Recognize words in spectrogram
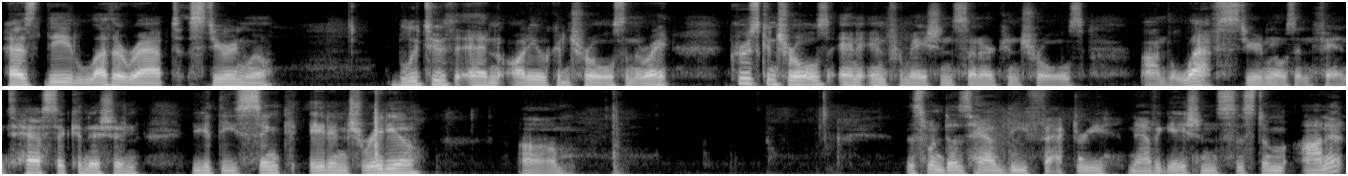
Has the leather wrapped steering wheel, Bluetooth and audio controls on the right, cruise controls and information center controls on the left. Steering wheel is in fantastic condition. You get the Sync 8-inch radio. Um, this one does have the factory navigation system on it.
